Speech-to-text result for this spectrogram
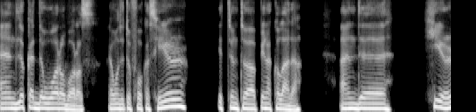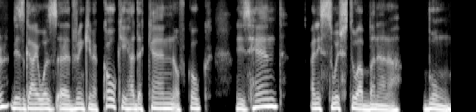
And look at the water bottles. I wanted to focus here. It turned to a pina colada. And uh, here, this guy was uh, drinking a Coke. He had a can of Coke in his hand and he switched to a banana. Boom.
